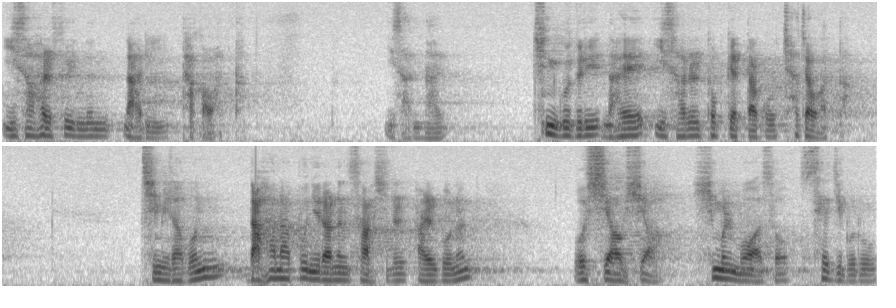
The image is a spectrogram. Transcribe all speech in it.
이사할 수 있는 날이 다가왔다. 이삿날 친구들이 나의 이사를 돕겠다고 찾아왔다. 짐이라곤 나 하나뿐이라는 사실을 알고는 으쌰으쌰 힘을 모아서 새 집으로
